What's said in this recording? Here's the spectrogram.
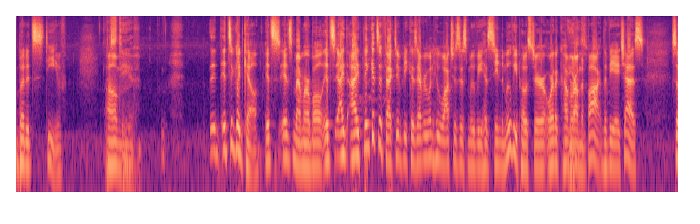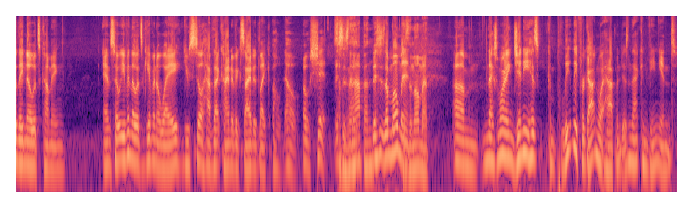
But it's Steve. Um, Steve. It, it's a good kill. It's it's memorable. It's I, I think it's effective because everyone who watches this movie has seen the movie poster or the cover on the box, the VHS, so they know it's coming. And so even though it's given away, you still have that kind of excited, like, oh no, oh shit, this Something's is gonna the, happen. This is the moment. This is the moment. Um, next morning, Ginny has completely forgotten what happened. Isn't that convenient?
